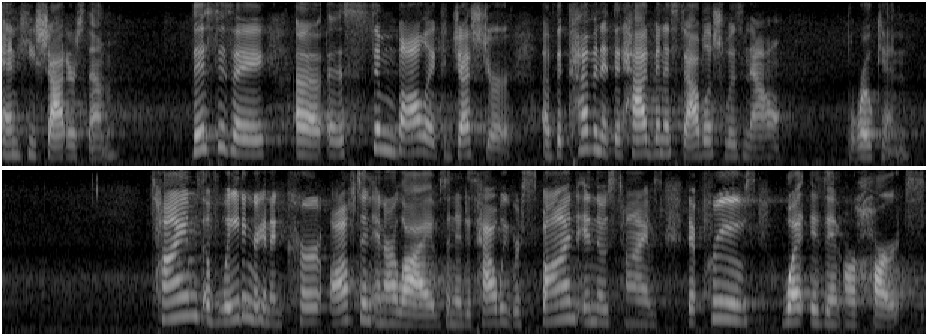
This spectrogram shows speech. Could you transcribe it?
and he shatters them. This is a, a, a, symbolic gesture of the covenant that had been established was now broken. Times of waiting are going to occur often in our lives, and it is how we respond in those times that proves what is in our hearts.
